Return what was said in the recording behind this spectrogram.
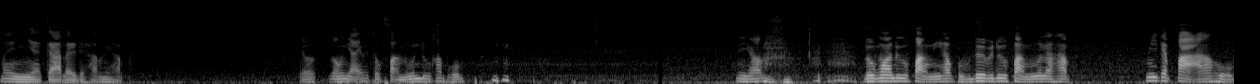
ไม่มีอาการอะไรเลยครับนี่ครับ เดี๋ยวลองย้ายไปตกฝั่งนู้นดูครับผม นี่ครับ ลงมาดูฝั่งนี้ครับ ผมเดินไปดูฝั่งนู้นแล้วครับ มีแต่ป่าครับผม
